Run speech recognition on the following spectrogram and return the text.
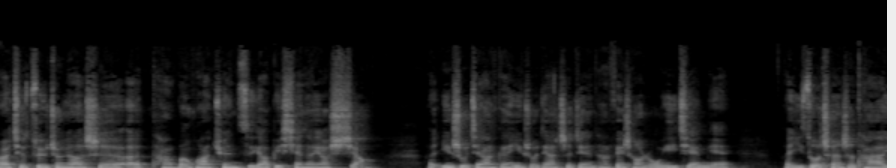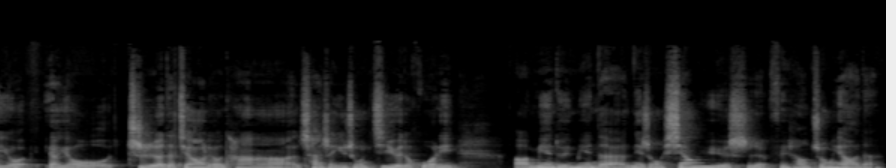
而且最重要的是，呃，他文化圈子要比现在要小，艺术家跟艺术家之间他非常容易见面。那一座城市，它有要有炙热的交流，它产生一种激越的活力，呃，面对面的那种相遇是非常重要的。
